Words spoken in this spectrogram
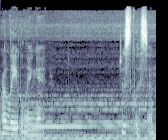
or labeling it. Just listen.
